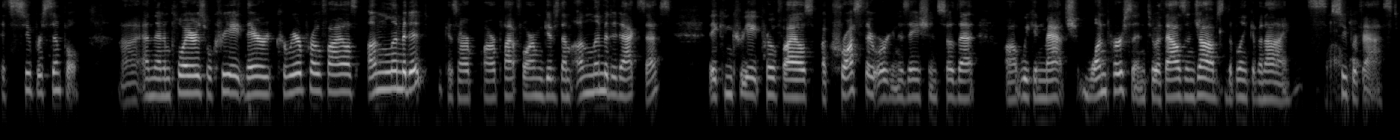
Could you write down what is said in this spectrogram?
It's super simple. Uh, and then employers will create their career profiles unlimited because our, our platform gives them unlimited access they can create profiles across their organization so that uh, we can match one person to a thousand jobs in the blink of an eye. It's wow. super fast.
